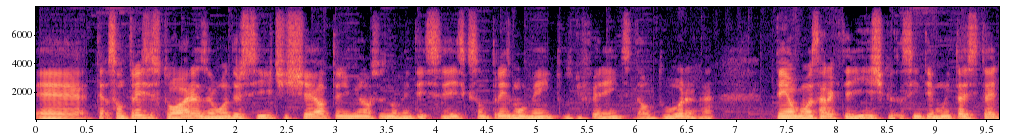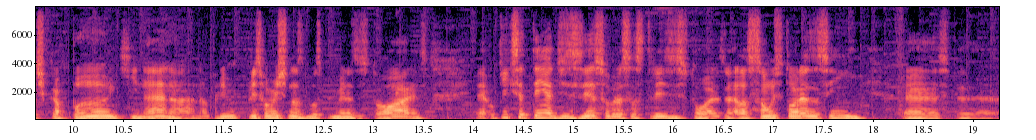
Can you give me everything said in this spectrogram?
é, são três histórias, é o Undercity, Shelter em 1996, que são três momentos diferentes da autora, né? Tem algumas características, assim, tem muita estética punk, né? Na, na, principalmente nas duas primeiras histórias. É, o que, que, você tem a dizer sobre essas três histórias? Elas são histórias, assim, é, é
